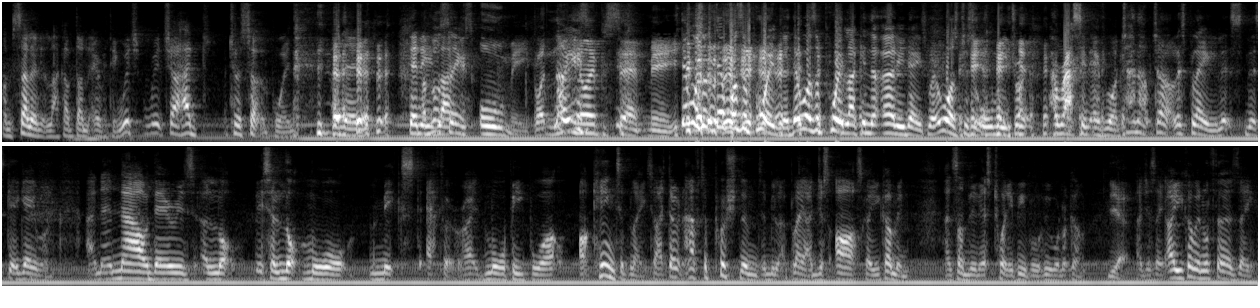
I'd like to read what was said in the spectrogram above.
I'm selling it like I've done everything, which which I had to a certain point. and then then I'm not like saying it's all me, but like No, it is- 99 percent me. there was a, there was a point though. There was a point like in the early days where it was just all me dri- harassing everyone. Turn up, turn up. Let's play. Let's let's get a game on. And then now there is a lot. It's a lot more mixed effort, right? More people are, are keen to play, so I don't have to push them to be like play. I just ask, "Are you coming?" And suddenly there's 20 people who want to come. Yeah. I just say, "Are you coming on Thursday?"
